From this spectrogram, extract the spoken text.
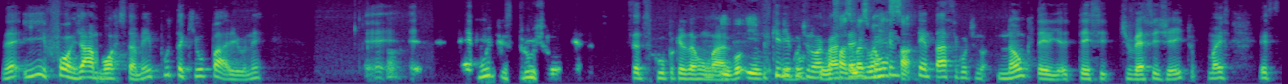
Né? E forjar a morte também, puta que o pariu, né? É, é- é muito estrúxulo essa, desculpa que eles arrumaram. E vou- e- eles queriam vou- continuar com a série, mais então eles tentassem continuar. Não que teria, ter, se tivesse jeito, mas eles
